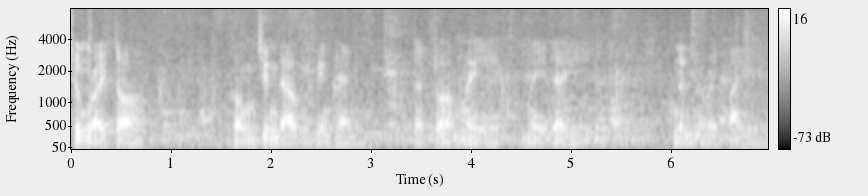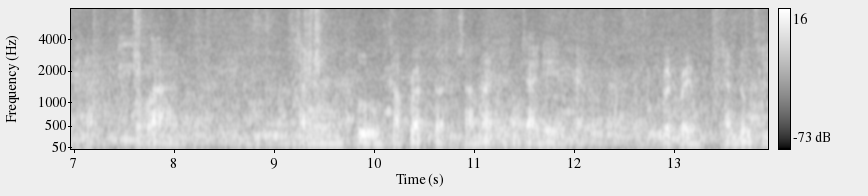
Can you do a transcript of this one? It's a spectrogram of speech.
ช่วงรอยต่อของเชียงดาวกับเวียงแผงแต่ก็ไม่ไม่ได้เงินอะไรไปนะครับเพราะว่าทางผู้ขับรถก็สามารถตัดสินใจได้อย่างรวดเร็วทันท่วงที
